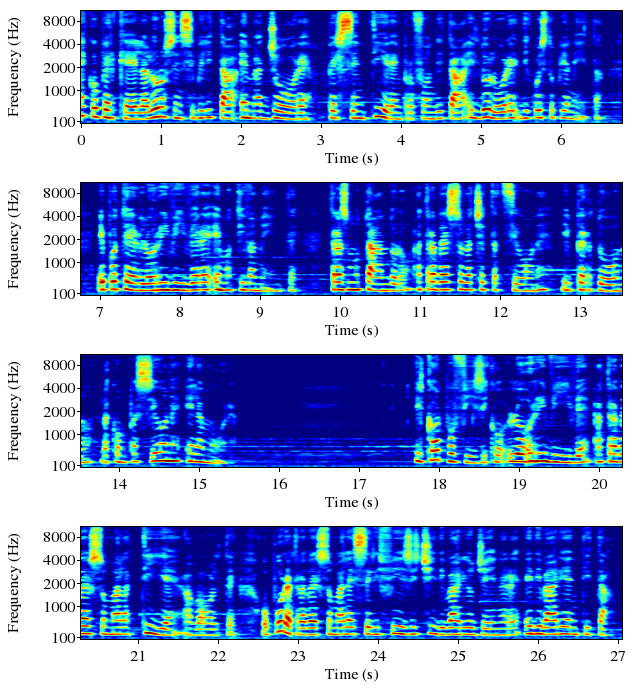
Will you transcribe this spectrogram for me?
Ecco perché la loro sensibilità è maggiore per sentire in profondità il dolore di questo pianeta e poterlo rivivere emotivamente, trasmutandolo attraverso l'accettazione, il perdono, la compassione e l'amore. Il corpo fisico lo rivive attraverso malattie a volte, oppure attraverso malesseri fisici di vario genere e di varia entità.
